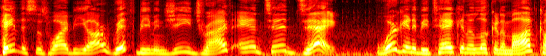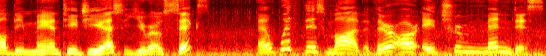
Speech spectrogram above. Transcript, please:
Hey, this is YBR with BeamNG Drive, and today we're going to be taking a look at a mod called the MAN TGS Euro 6. And with this mod, there are a tremendous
